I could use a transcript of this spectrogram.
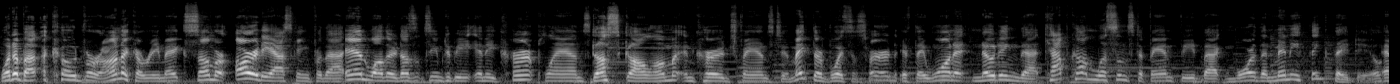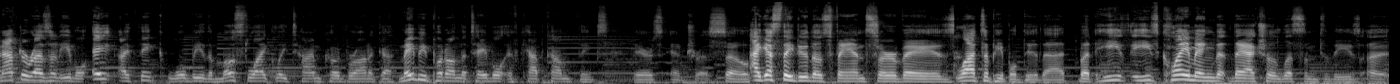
what about a Code Veronica remake? Some are already asking for that. And while there doesn't seem to be any current plans, Dusk Golem encouraged fans to make their voices heard if they want it, noting that Capcom listens to fan feedback more than many think they do. And after Resident Evil 8, I think will be the most likely time Code Veronica may be put on the table if Capcom thinks there's interest. So I guess they do those fan surveys. Lots of people do that, but he's he's claiming that they actually listen to these. Uh,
